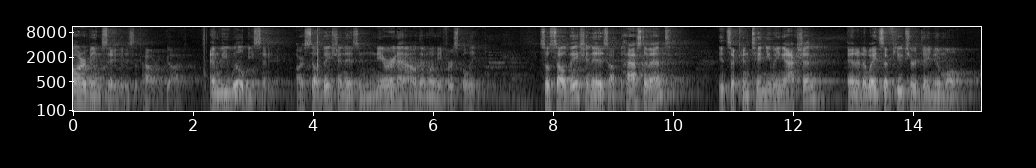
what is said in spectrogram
are being saved, it is the power of God. And we will be saved. Our salvation is nearer now than when we first believed. So, salvation is a past event, it's a continuing action, and it awaits a future denouement.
